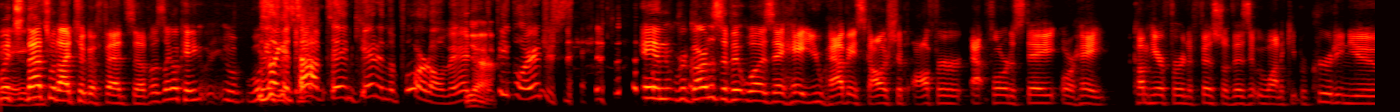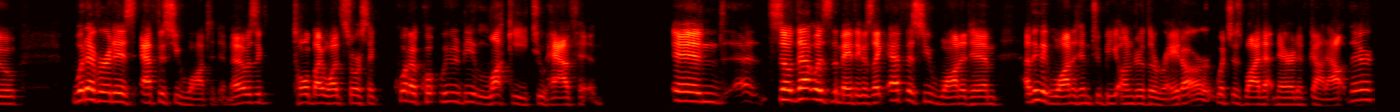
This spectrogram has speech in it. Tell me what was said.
which that's what I took offense of. I was like, okay, we'll he's like a top ten kid in the portal, man. Yeah. The people are interested. and regardless if it was a hey, you have a scholarship offer at Florida State, or hey, come here for an official visit. We want to keep recruiting you. Whatever it is, FSU wanted him. I was told by one source, like quote unquote, we would be lucky to have him. And uh, so that was the main thing. It was like FSU wanted him. I think they wanted him to be under the radar, which is why that narrative got out there.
